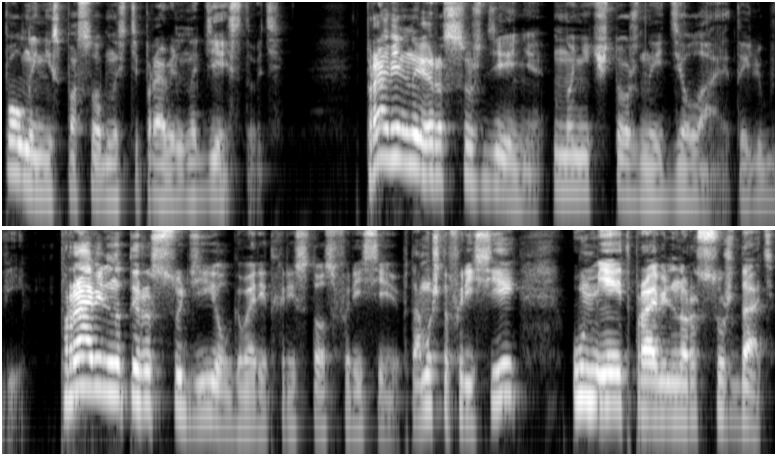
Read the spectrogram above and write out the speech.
полной неспособности правильно действовать. Правильные рассуждения, но ничтожные дела этой любви. Правильно ты рассудил, говорит Христос фарисею, потому что фарисей умеет правильно рассуждать.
